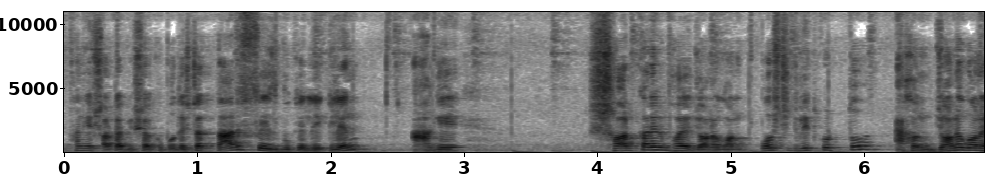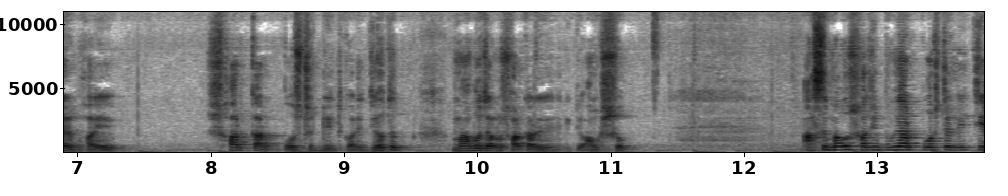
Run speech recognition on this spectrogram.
স্থানীয় সরকার বিষয়ক উপদেষ্টা তার ফেসবুকে লিখলেন, আগে সরকারের ভয়ে জনগণ পোস্ট ডিলিট করতো, এখন জনগণের ভয়ে সরকার পোস্ট ডিলিট করে। যেহেতু মাহবুজ আলম সরকারের একটি অংশ। আসিফ মাহমুদ, সজীব ভুইয়ার পোস্টের নিচে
